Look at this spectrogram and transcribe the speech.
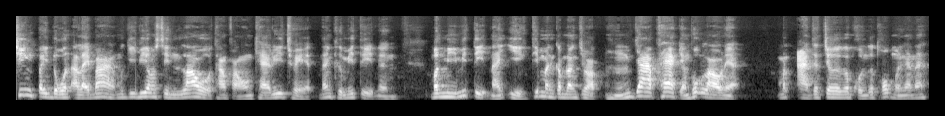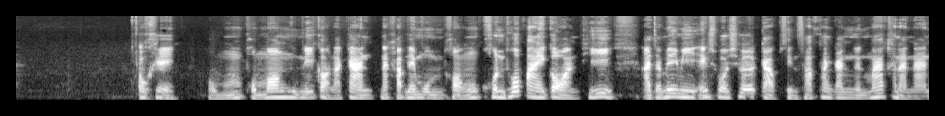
ชิ่งไปโดนอะไรบ้าง เมื่อกี้พี่ออสตินเล่าทางฝั่งของ carry trade นั่นคือมิติหนึ่ง มันมีมิติไหนอีกที่มันกำลังจะแบบหญ้าแพรกอย่างพวกเราเนี่ย มันอาจจะเจอกับผลกระทบเหมือนกันนะ โอเค ผมผมมองมุมนี้ก่อนละกันนะครับ ในมุมของคนทั่วไปก่อนที่อาจจะไม่มี exposure กับสินทรัพย์ทางการเงินมากขนาดนั้น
